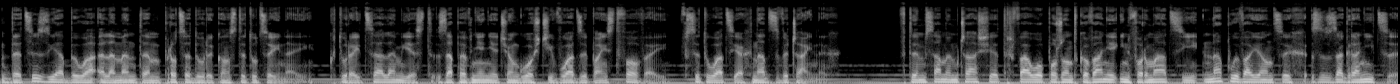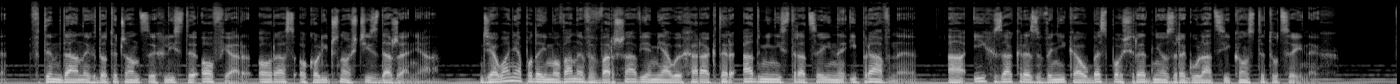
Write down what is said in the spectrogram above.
Decyzja była elementem procedury konstytucyjnej, której celem jest zapewnienie ciągłości władzy państwowej w sytuacjach nadzwyczajnych w tym samym czasie trwało porządkowanie informacji napływających z zagranicy, w tym danych dotyczących listy ofiar oraz okoliczności zdarzenia. Działania podejmowane w Warszawie miały charakter administracyjny i prawny, a ich zakres wynikał bezpośrednio z regulacji konstytucyjnych.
